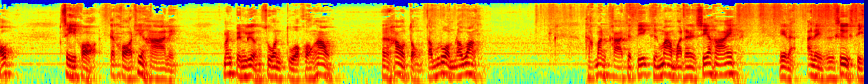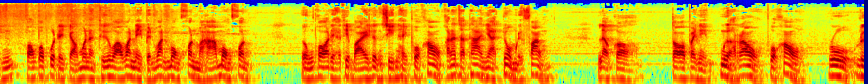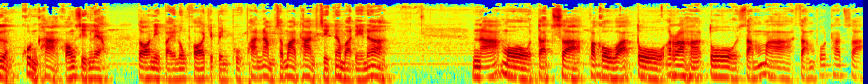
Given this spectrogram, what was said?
สี่ข้อแต่ข้อที่หาเนี่ยมันเป็นเรื่องส่วนตัวของเฮ้าเฮ้าต้องตำร่วมระวังถ้ามันขาดสติขึ้นมากวันเสียหายนี่แหละ อันนี้คือชื่อศีลของพระพุทธเจ้าเมื่อนั้นถือว่าวันนี้เป็นวันมงคลมหามงคลหลวงพ่อได้อธิบายเรื่องศีลให้พวกเข้าคณะท่าญาติโยมได้ฟัง แล้วก็ต่อไปนี่เมื่อเราพวกเข้า รู้เรื่องคุณค่าของศีลแล้ว ตอนนี้ไปหลวงพ่อจะเป็นผู้พานำสมาทานศีลนมาเนเนนะโมตัสสะภะคะวะโตอะระหะโต สัมมาสัมพุทธัสสะ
